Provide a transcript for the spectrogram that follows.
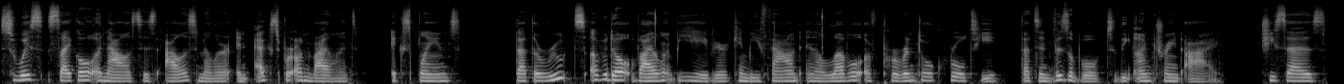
Swiss psychoanalyst Alice Miller, an expert on violence, explains that the roots of adult violent behavior can be found in a level of parental cruelty that's invisible to the untrained eye. She says,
